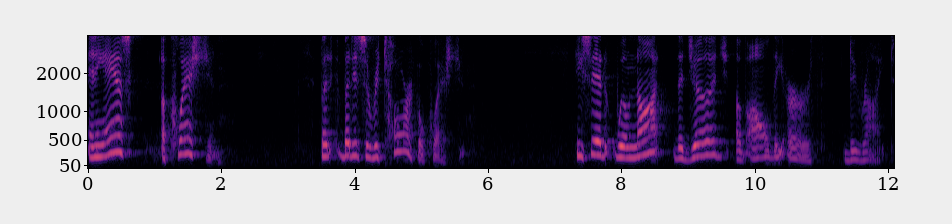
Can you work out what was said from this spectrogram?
And he asked a question, but, but it's a rhetorical question. He said, Will not the judge of all the earth do right?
